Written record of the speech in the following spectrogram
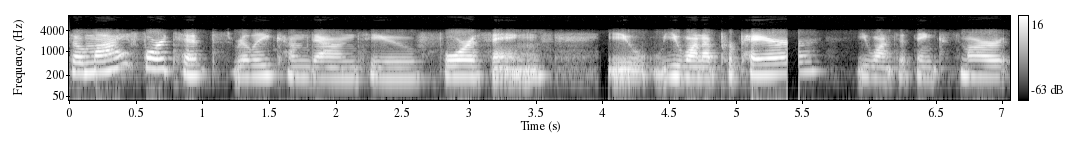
so my four tips really come down to four things. You you want to prepare, you want to think smart,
